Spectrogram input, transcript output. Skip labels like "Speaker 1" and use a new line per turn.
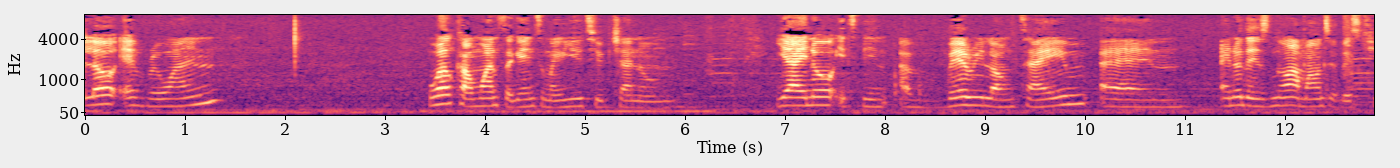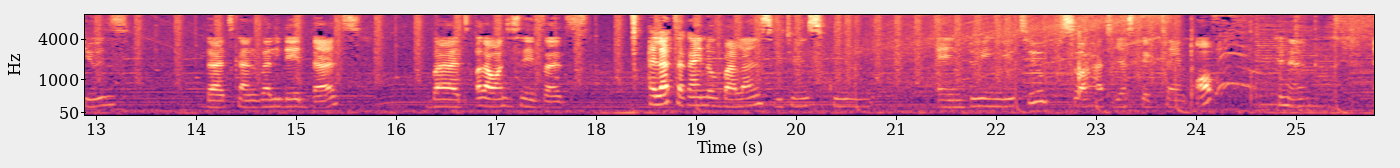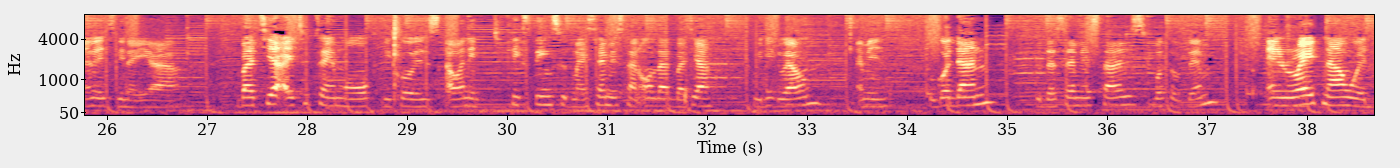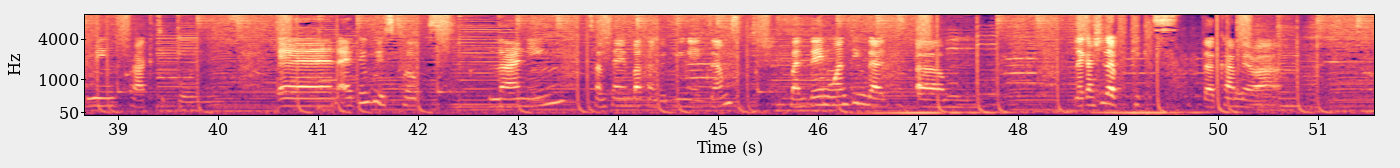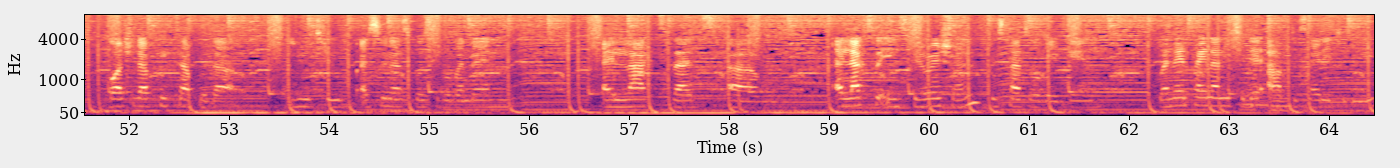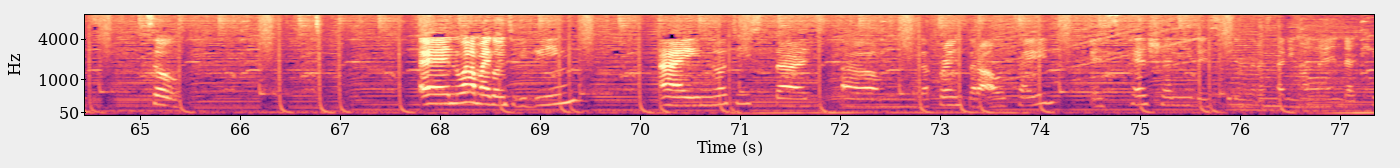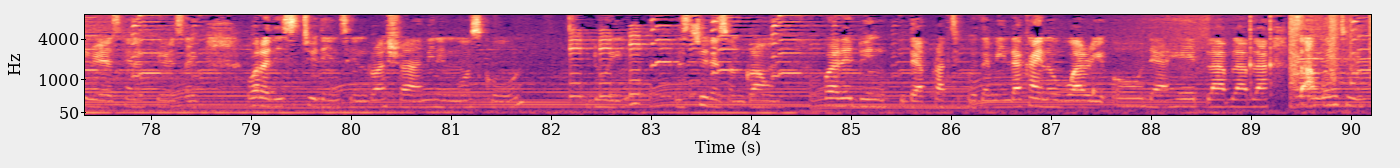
hello everyone. Welcome once again to my youtube channel. Yeah i know it's been a very long time and i know there's no amount of excuse that can validate that but all i want to say is that i lacked a kind of balance between school and doing youtube so i had to just take time off. And it's been a year but yeah i took time off because i wanted to fix things with my semester and all that but yeah we did well. I mean we got done with the semesters both of them. And right now we're doing practicals and i think we stopped learning sometime back and we're doing exams. But then one thing that um like i should have picked the camera or i should have picked up with the youtube as soon as possible but then I lacked that um, I lacked the inspiration to start over again. But then finally today I've decided to do it. So and what am I going to be doing? I noticed that um, the friends that are outside, especially the students that are studying online, they're curious, kind of curious, like what are these students in Russia, I mean in Moscow, doing? The students on ground what are they doing with their practicals? I mean, that kind of worry, oh, their head, blah, blah, blah. So I'm going to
